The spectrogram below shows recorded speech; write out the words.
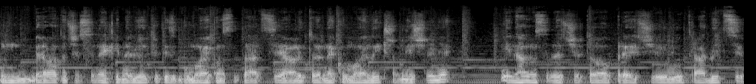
Mm, Vjerojatno će se neki naljutiti zbog moje konstatacije, ali to je neko moje lično mišljenje i nadam se da će to preći u tradiciju.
